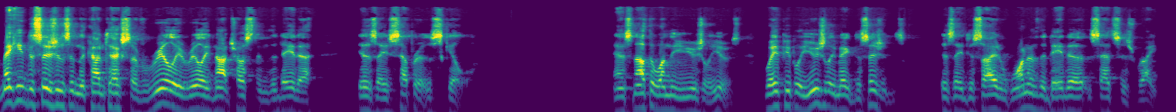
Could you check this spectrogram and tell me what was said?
making decisions in the context of really, really not trusting the data is a separate skill. And it's not the one that you usually use. The way people usually make decisions is they decide one of the data sets is right,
